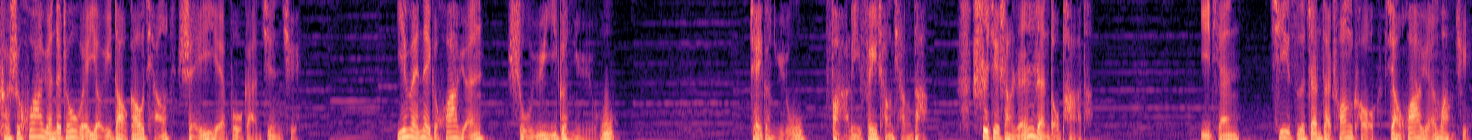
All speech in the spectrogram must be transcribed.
可是花园的周围有一道高墙，谁也不敢进去，因为那个花园属于一个女巫。这个女巫法力非常强大，世界上人人都怕她。一天，妻子站在窗口向花园望去，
